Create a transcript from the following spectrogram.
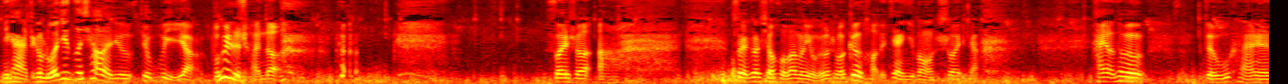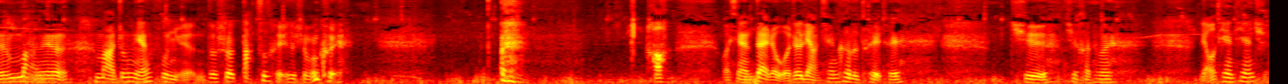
你看这个逻辑自洽的就就不一样，不愧是传道。所以说啊。”所以说，小伙伴们有没有什么更好的建议，帮我说一下？还有他们对乌克兰人骂那个骂中年妇女，都说大粗腿是什么鬼？好，我现在带着我这两千克的腿腿去去和他们聊天天去。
